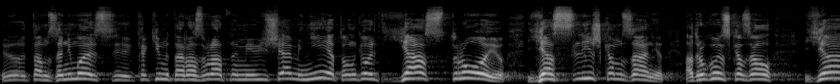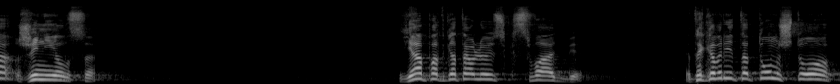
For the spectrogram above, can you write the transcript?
э, там, занимаюсь э, какими-то развратными вещами. Нет, он говорит, я строю, я слишком занят. А другой сказал, я женился. Я подготавливаюсь к свадьбе. Это говорит о том, что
